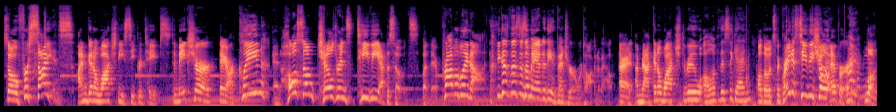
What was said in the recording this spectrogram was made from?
So for science, I'm gonna watch these secret tapes to make sure they are clean and wholesome children's TV episodes. But they're probably not, because this is Amanda the Adventurer we're talking about. All right, I'm not gonna watch through all of this again, although it's the greatest TV show ever. Hi, Amanda. Look,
